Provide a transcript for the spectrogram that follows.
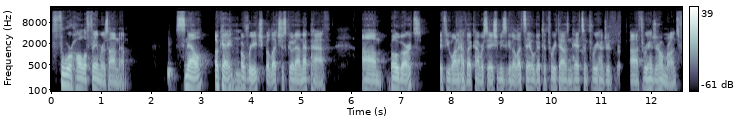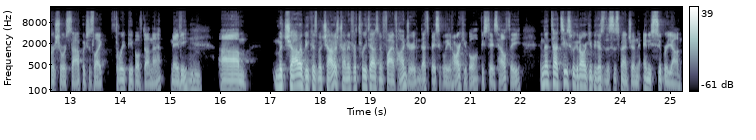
four Hall of Famers on them. Snell, okay, mm-hmm. a reach, but let's just go down that path. Um, Bogaerts, if you want to have that conversation, he's going to, let's say he'll get to 3,000 hits and 300, uh, 300 home runs for a shortstop, which is like three people have done that, maybe. Mm-hmm. Um, Machado, because Machado is trending for 3,500. That's basically inarguable if he stays healthy. And then Tatis, we could argue because of the suspension, and he's super young.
